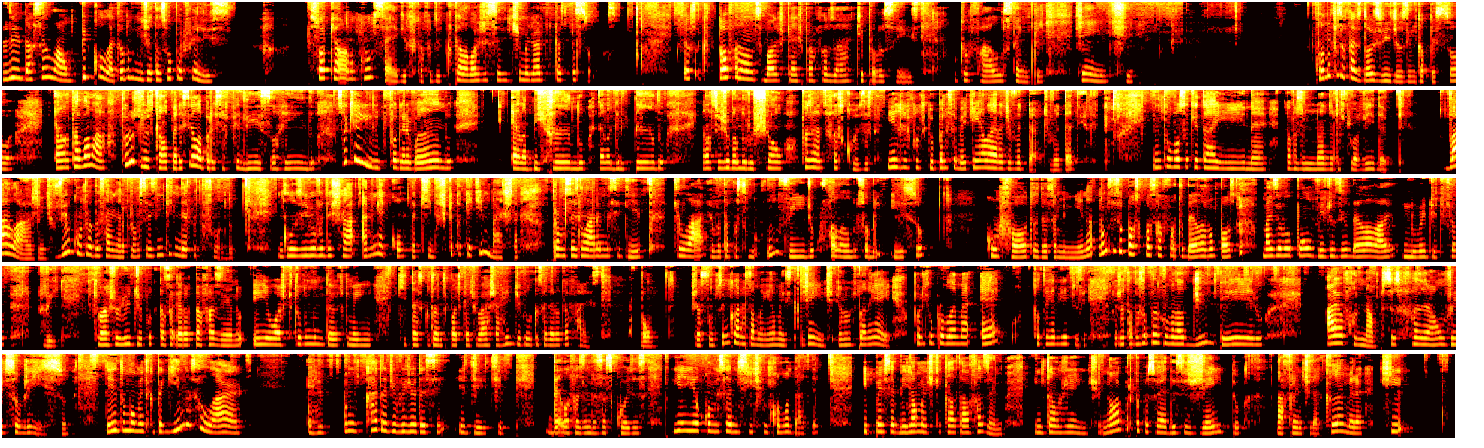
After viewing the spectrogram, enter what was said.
E dá, sei lá, um picolé, todo mundo já tá super feliz. Só que ela não consegue ficar feliz porque ela gosta de se sentir melhor do que as pessoas. Eu só tô fazendo esse podcast para fazer aqui para vocês o que eu falo sempre. Gente, quando você faz dois vídeos com a pessoa, ela tava lá. Todos os vídeos que ela aparecia, ela aparecia feliz, sorrindo. Só que aí foi gravando ela birrando, ela gritando, ela se jogando no chão, fazendo essas coisas. E a gente conseguiu perceber quem ela era de verdade, verdadeira. Então você que tá aí, né, tá fazendo nada na sua vida, vai lá, gente, vê o conteúdo dessa menina pra vocês entenderem o que eu tô falando. Inclusive, eu vou deixar a minha conta aqui do TikTok aqui embaixo, tá? Pra vocês lá me seguir, que lá eu vou estar tá postando um vídeo falando sobre isso com fotos dessa menina. Não sei se eu posso postar foto dela, não posso, mas eu vou pôr um videozinho dela lá no edit que eu vi. Que eu acho ridículo que essa garota tá fazendo. E eu acho que todo mundo também que tá escutando esse podcast vai achar ridículo o que essa garota faz. Bom, já são 5 horas da manhã, mas, gente, eu não estou nem aí. Porque o problema é o que eu tenho que dizer. Eu já tava super incomodado o dia inteiro. Aí eu falei, não, preciso fazer um vídeo sobre isso. Desde o momento que eu peguei no celular é, pancada de vídeo desse edit dela fazendo essas coisas. E aí eu comecei a me sentir incomodada. E percebi realmente o que, que ela tava fazendo. Então, gente, não é porque a pessoa é desse jeito na frente da câmera que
